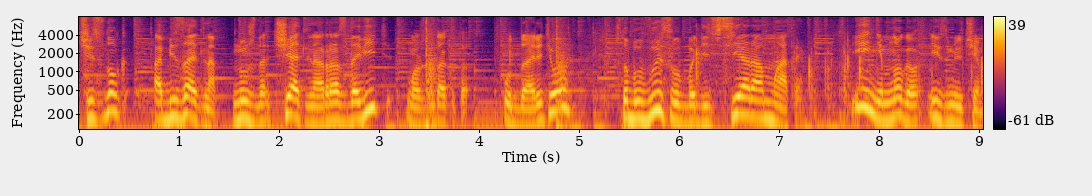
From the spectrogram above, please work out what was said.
Чеснок обязательно нужно тщательно раздавить, можно так вот ударить его, чтобы высвободить все ароматы. И немного измельчим.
